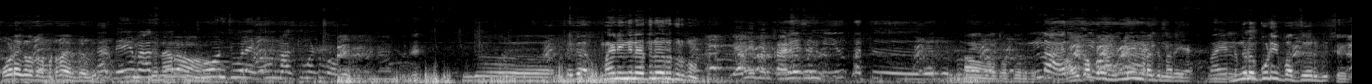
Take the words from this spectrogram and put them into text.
கோடை காலத்தில் மட்டும் தான் இருக்காது நேரம் ஜூன் ஜூலை மூணு மாசத்துக்கு மட்டும் போகும் இங்க மைனிங் நேரத்துல இருக்கும் பத்து பேருக்கு அதுக்கப்புறம் உள்ளேயும் கிடக்கு நிறைய. கூடி பத்து இருக்கு. சரி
